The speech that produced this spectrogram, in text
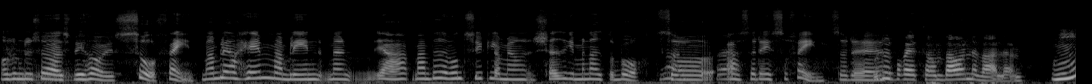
Och som du sa, alltså, vi har ju så fint. Man blir hemmablind men ja, man behöver inte cykla mer än 20 minuter bort. så nej. alltså det är så fint så Och du det... berättar om Banevallen. Mm.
